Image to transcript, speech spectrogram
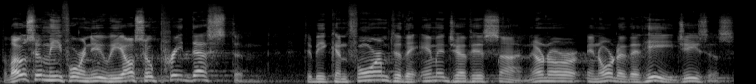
For those whom he foreknew, he also predestined to be conformed to the image of his Son, in order, in order that he, Jesus,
